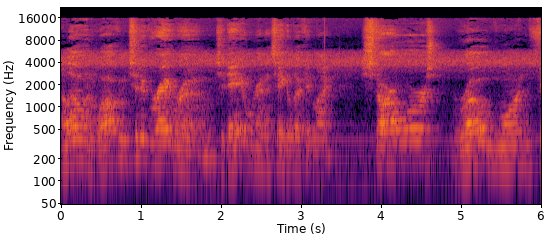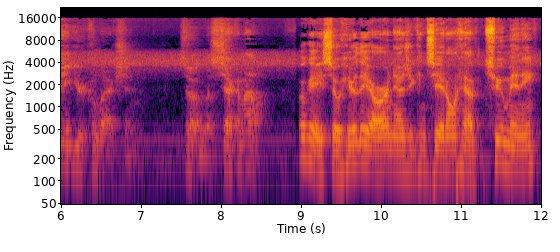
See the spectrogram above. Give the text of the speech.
Hello and welcome to the Gray Room. Today we're going to take a look at my Star Wars Rogue One figure collection. So let's check them out. Okay, so here they are, and as you can see, I don't have too many.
